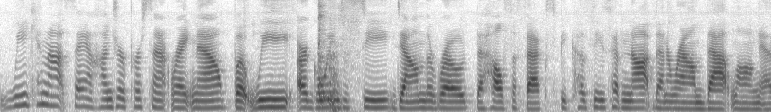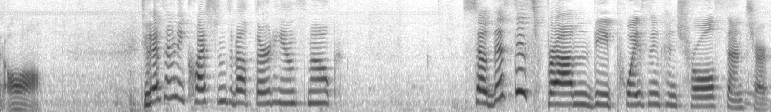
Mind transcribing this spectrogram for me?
We cannot say 100% right now, but we are going to see down the road the health effects because these have not been around that long at all. Do you guys have any questions about third hand smoke? So this is from the Poison Control Center.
